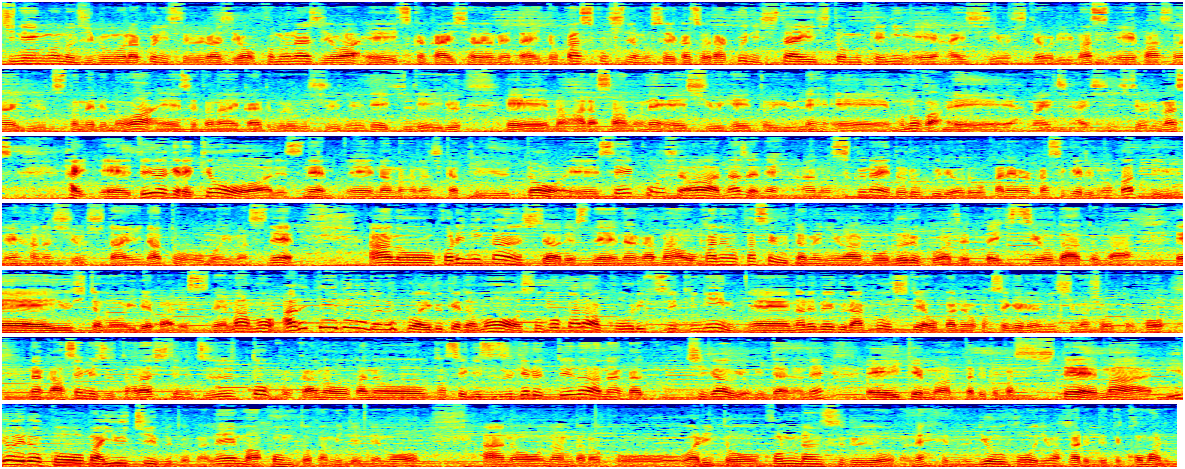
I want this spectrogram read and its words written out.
1年後の自分を楽にするラジオ。このラジオは、えー、いつか会社を辞めたいとか少しでも生活を楽にしたい人向けに、えー、配信をしております、えー、パーソナリティを務めるのは、え瀬戸内海でブログ収入で生きている、えまあ、アラサーのね周平というね、えものが、え毎日配信しております。はい、えというわけで今日はですね、え何の話かというと、え成功者はなぜねあの少ない努力量でお金が稼げるのかっていうね話をしたいなと思います。であのこれに関してはですねなんかまあお金を稼ぐためにはこう努力は絶対必要だとか、えー、いう人もいればですね、まあ、もうある程度の努力はいるけどもそこからは効率的に、えー、なるべく楽をしてお金を稼げるようにしましょうと。こうなんか汗水垂らしてねずっとあのお金を稼ぎ続けるっていうのはなんか違うよみたいなね、えー、意見もあったりとかしてまあいろいろこう、まあ、YouTube とかね、まあ、本とか見ててもあのなんだろうこう割と混乱するようなね両方に分かれてて困る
